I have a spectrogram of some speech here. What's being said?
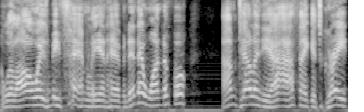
And we'll always be family in heaven. Isn't that wonderful? I'm telling you, I, I think it's great.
